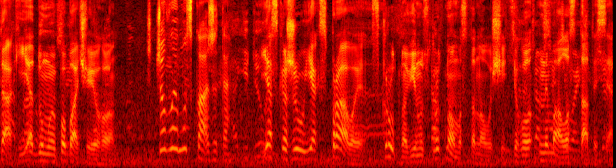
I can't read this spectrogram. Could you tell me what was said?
Так, я думаю, побачу його. Що ви йому скажете? Я скажу, як справи. Скрутно він у скрутному становищі. Цього не мало статися.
